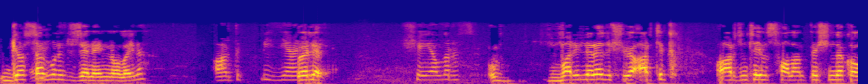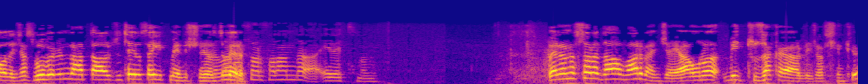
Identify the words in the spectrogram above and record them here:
Göster Evet. bunun düzeneğinin olayını. Artık biz yani Böyle- şey alırız. Varillere düşüyor artık Argent Tavis falan peşinde kovalayacağız. Bu bölümde hatta Argent Tavis'e gitmeyi düşünüyoruz değil mi? Falan da evet mami. Ben ona sonra daha var bence ya. Ona bir tuzak ayarlayacağız çünkü.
